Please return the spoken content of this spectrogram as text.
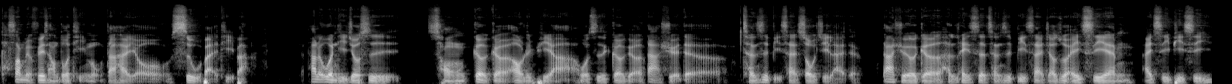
它上面有非常多题目，大概有四五百题吧。他的问题就是。从各个奥林匹亚或是各个大学的城市比赛收集来的。大学有一个很类似的城市比赛，叫做 ACM ICPC，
